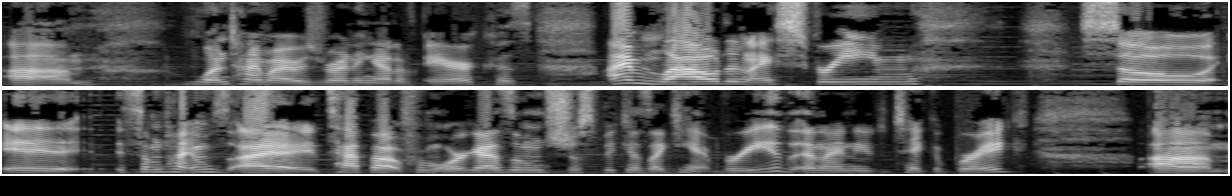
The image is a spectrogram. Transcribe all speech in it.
Um one time i was running out of air because i'm loud and i scream. So it sometimes I tap out from orgasms just because I can't breathe and I need to take a break. Um,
